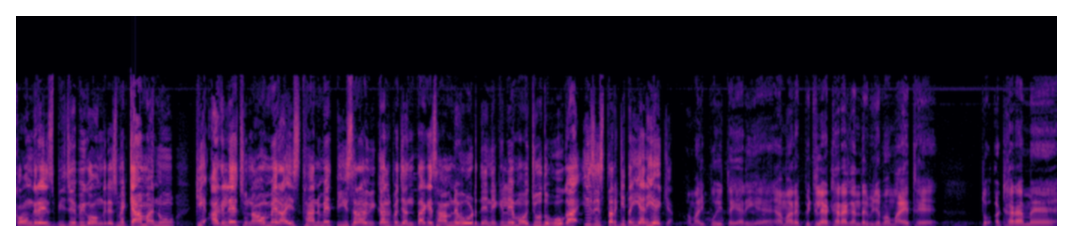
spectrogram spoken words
कांग्रेस बीजेपी कांग्रेस मैं क्या मानूं कि अगले चुनाव में राजस्थान में तीसरा विकल्प जनता के सामने वोट देने के लिए मौजूद होगा इस स्तर की तैयारी है क्या? हमारी पूरी तैयारी है। हमारे पिछले अठारह के अंदर भी जब हम आए थे तो अठारह में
